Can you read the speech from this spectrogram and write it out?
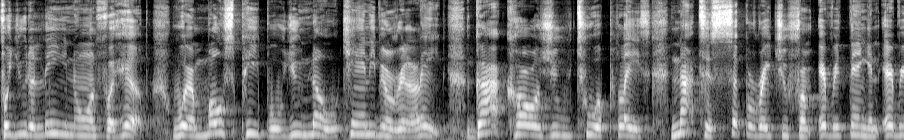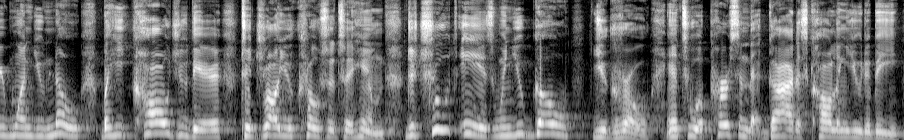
for you to lean on for help, where most people you know can't even relate. God calls you to a place not to separate you from everything and everyone you know, but He called you there to draw you closer to Him. The truth is, when you go, you grow into a person that God is calling you to be.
